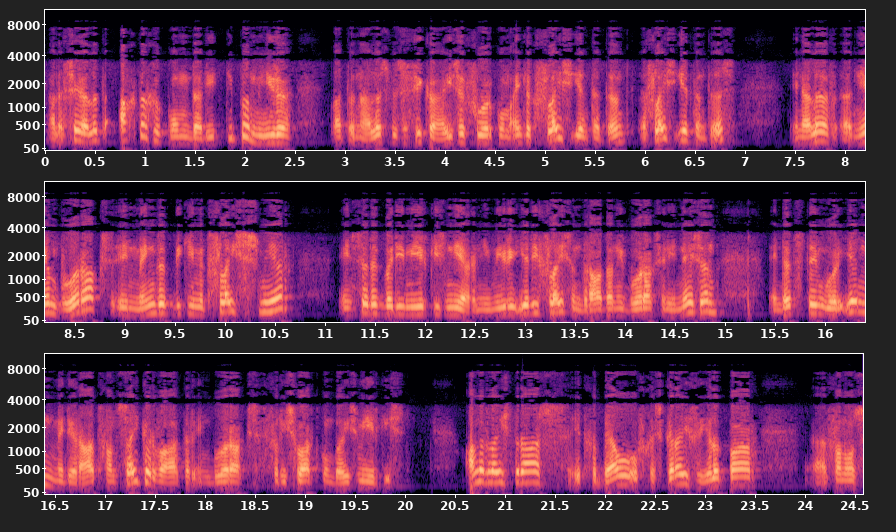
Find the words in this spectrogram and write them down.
Hulle sê hulle het agtergekom dat die tipe mure wat in hulle spesifieke huise voorkom eintlik vleisetend, 'n vleisetend is en hulle eh, neem boraks en meng dit bietjie met vleis smeer en sit dit by die muurtjies neer. En die mure eet die vleis en dra dan die boraks in die nes in en dit stem ooreen met die raad van suikerwater en boraks vir die swart kombuismuurtjies. Ander luisteraars het gebel of geskryf 'n hele paar uh, van ons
